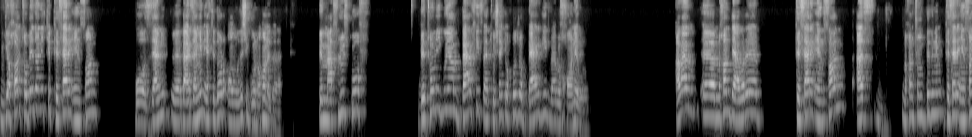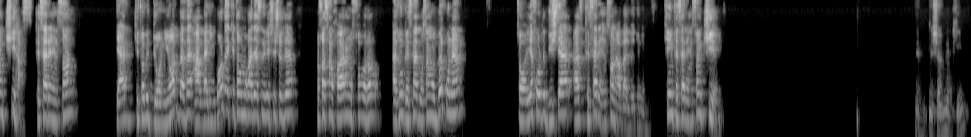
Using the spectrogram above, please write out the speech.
میگه حال تو بدانید که پسر انسان با زمین بر زمین اقتدار آموزش گناهان دارد. به مفلوج گفت به تو می‌گویم برخیز و تشک خود را برگیر و به خانه برو. اول می‌خوام درباره پسر انسان از می‌خوام چون بدونیم پسر انسان کی هست. پسر انسان در کتاب دانیال واسه اولین بار در کتاب مقدس نوشته شده. می‌خواستم خواهرم سوارا از اون قسمت واسمون بخونم تا یه خورده بیشتر از پسر انسان اول بدونیم. که این پسر انسان کیه؟ نشان میدی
